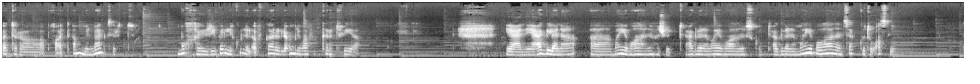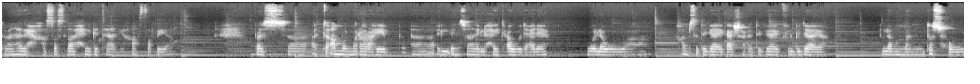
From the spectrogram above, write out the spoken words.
فترة أبغى أتأمل ما قدرت. مخي يجيب لي كل الأفكار اللي عمري ما فكرت فيها. يعني عقلنا آه، ما يبغانا نهجد. عقلنا ما يبغانا نسكت. عقلنا ما يبغانا نسكته أصلا. طبعا هذه حخصص لها حلقة تانية خاصة فيها. بس آه، التأمل مرة رهيب. آه، الإنسان اللي حيتعود عليه. ولو خمسة دقايق عشرة دقايق في البداية. لما تصحوا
